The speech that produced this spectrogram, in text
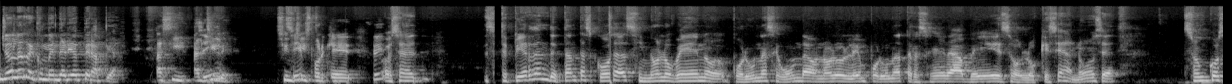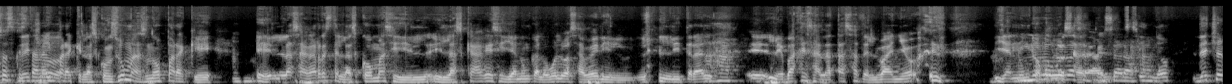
yo le recomendaría terapia así al chile. sí, porque, o sea, se pierden de tantas cosas si no lo ven por una segunda o no lo leen por una tercera vez o lo que sea, no? O sea, son cosas que están ahí para que las consumas, no para que eh, las agarres, te las comas y, las cagues y ya nunca lo vuelvas a ver y literal eh, le bajes a la taza del baño y ya nunca lo vuelvas a, pensar. De hecho,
